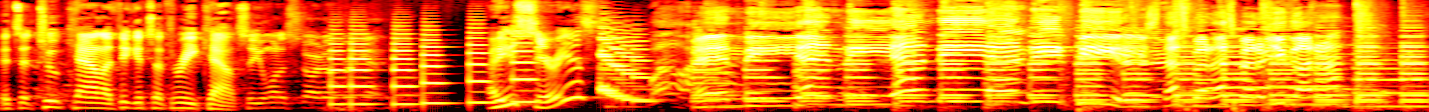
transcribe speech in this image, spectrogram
It's a two count. I think it's a three count. So you want to start over again? Are you serious? Andy, Andy, Andy, Andy Peters. That's better. That's better. You got it. Huh?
